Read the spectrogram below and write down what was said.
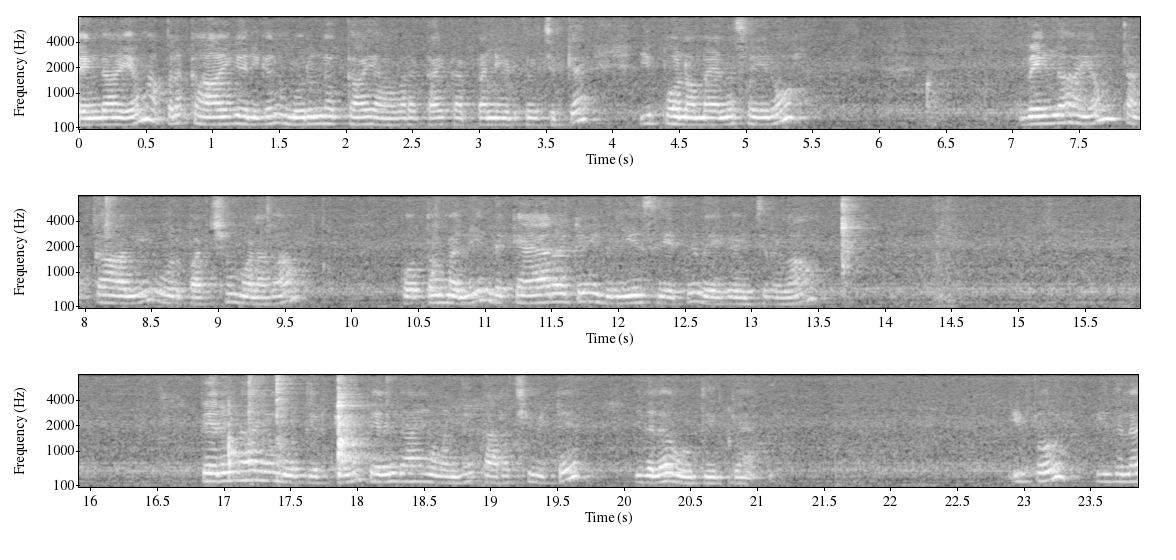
வெங்காயம் அப்புறம் காய்கறிகள் முருங்கைக்காய் அவரைக்காய் கட் பண்ணி எடுத்து வச்சுருக்கேன். இப்போது நம்ம என்ன செய்கிறோம் வெங்காயம் தக்காளி ஒரு பச்சை மிளகாய் கொத்தமல்லி இந்த கேரட்டையும் இதுலேயே சேர்த்து வேக வச்சிடலாம். பெருங்காயம் ஊற்றிருக்கேன் பெருங்காயம் வந்து கரைச்சி விட்டு இதில் ஊற்றிருக்கேன் இப்போ இதில்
